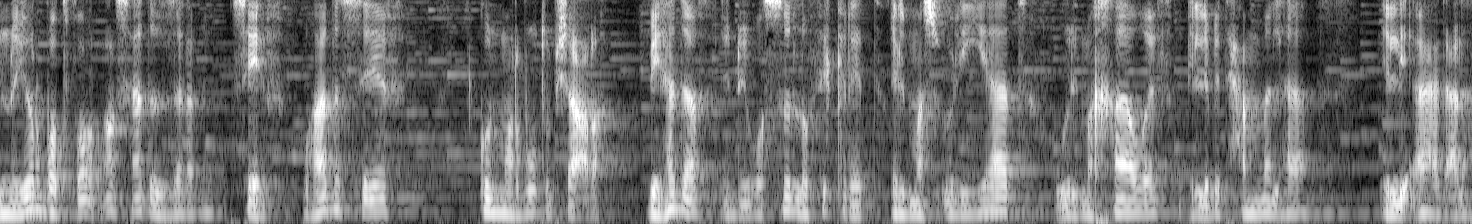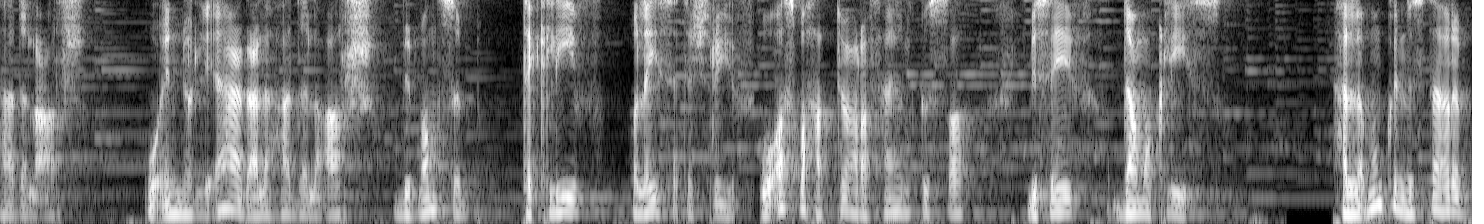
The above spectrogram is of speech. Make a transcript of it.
إنه يربط فوق رأس هذا الزلمة سيف وهذا السيف يكون مربوط بشعره. بهدف إنه يوصل له فكرة المسؤوليات والمخاوف اللي بتحملها اللي قاعد على هذا العرش وإنه اللي قاعد على هذا العرش بمنصب تكليف وليس تشريف. وأصبحت تعرف هاي القصة بسيف داموكليس. هلأ ممكن نستغرب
